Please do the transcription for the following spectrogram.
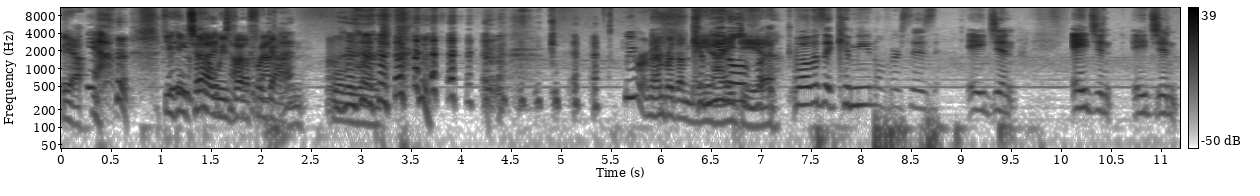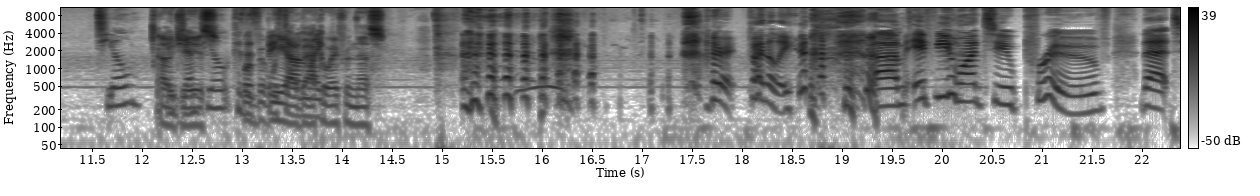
yeah, yeah. you so can you tell we've uh, forgotten what we learned. we remember the main communal, idea. What was it? Communal versus agent, agent, agent. Teal? Oh, jeez. Because it's based we on back like... away from this. All right, finally. um, if you want to prove that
